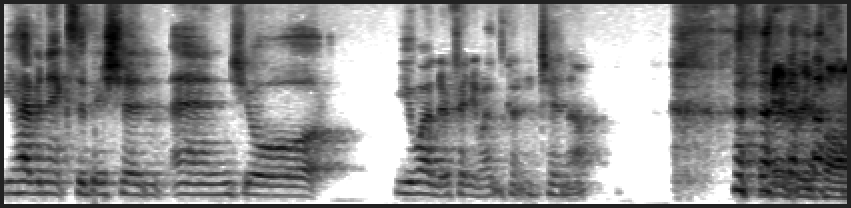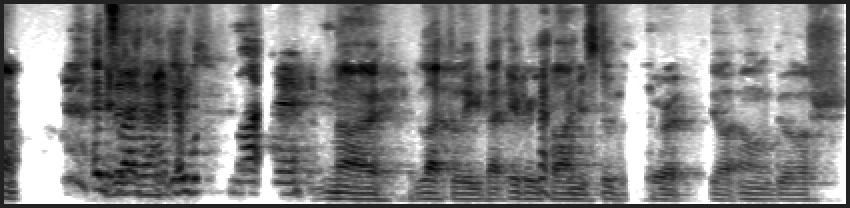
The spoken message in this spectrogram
you have an exhibition and you're, you wonder if anyone's going to turn up. every time, It's Did it like ever your nightmare. no, luckily, that every time you still go through it, you're like, oh gosh,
